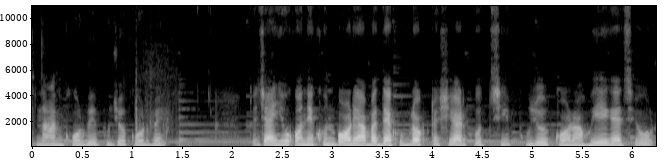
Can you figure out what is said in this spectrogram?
স্নান করবে, পুজো করবে। তো যাই হোক, অনেকক্ষণ পরে আবার দেখো ব্লগটা শেয়ার করছি। পুজো করা হয়ে গেছে ওর।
